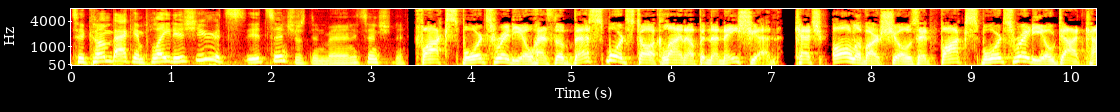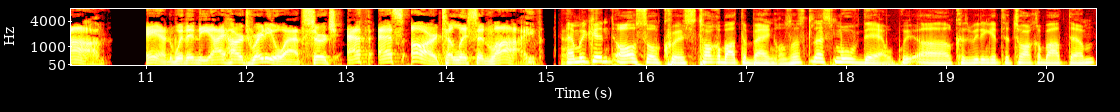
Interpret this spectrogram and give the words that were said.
to come back and play this year. It's it's interesting, man. It's interesting. Fox Sports Radio has the best sports talk lineup in the nation. Catch all of our shows at foxsportsradio.com. And within the iHeartRadio app, search FSR to listen live. And we can also, Chris, talk about the Bengals. Let's let's move there because uh, we didn't get to talk about them.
